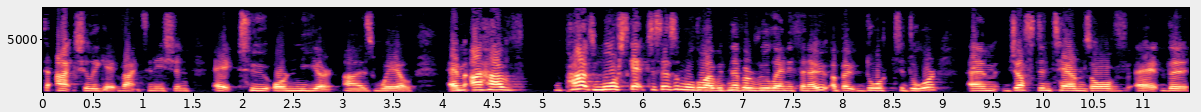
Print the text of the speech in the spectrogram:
to actually get vaccination to or near as well. Um, I have perhaps more scepticism, although I would never rule anything out about door to door, um, just in terms of uh, the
